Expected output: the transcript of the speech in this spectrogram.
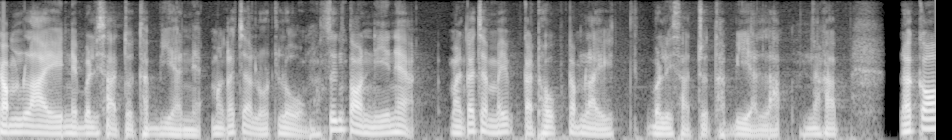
กำไรในบริษัทจดทะเบียนเนี่ยมันก็จะลดลง ซึ่งตอนนี้เนี่ยมันก็จะไม่กระทบกำไรบริษัทจดทะเบียนละนะครับ แล้วก็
